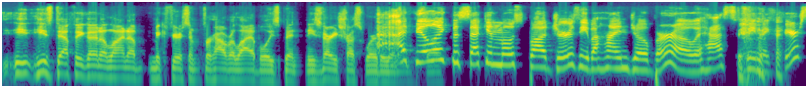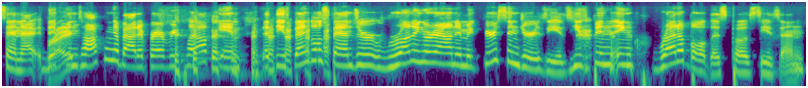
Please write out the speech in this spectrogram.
he, he's definitely going to line up McPherson for how reliable he's been. He's very trustworthy. I feel so. like the second most bought jersey behind Joe Burrow, it has to be McPherson. I, they've right? been talking about it for every playoff game that these Bengals fans are running around in McPherson jerseys. He's been incredible this postseason.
